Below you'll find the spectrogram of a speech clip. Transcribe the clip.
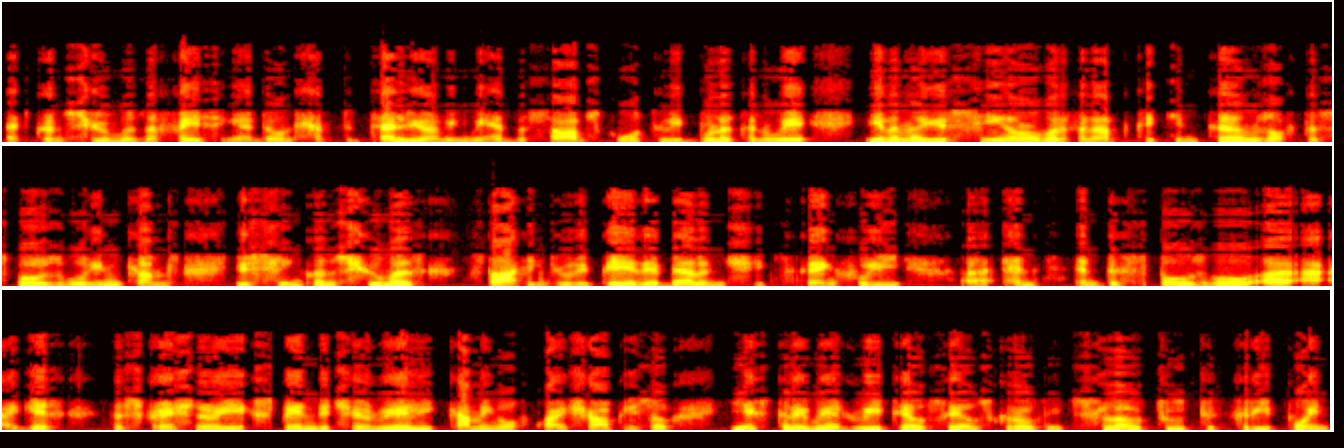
that consumers are facing. I don't have to tell you. I mean, we had the SARB's quarterly bulletin where even though you're seeing a little bit of an uptick in terms of disposable incomes, you're seeing consumers starting to repair their balance sheets, thankfully, uh, and and disposable, uh, I guess, discretionary expenditure really coming off quite sharply. So yesterday we had retail sales growth. It slowed to to 3.3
